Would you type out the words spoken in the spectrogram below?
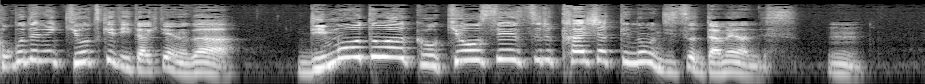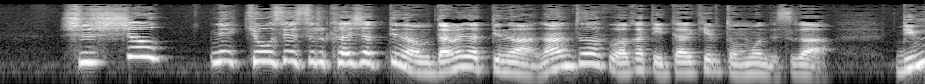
ここでね気をつけていただきたいのがリモートワークを強制する会社っていうのも実はダメなんですうん出社をね強制する会社っていうのはダメだっていうのはなんとなく分かっていただけると思うんですがリモー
